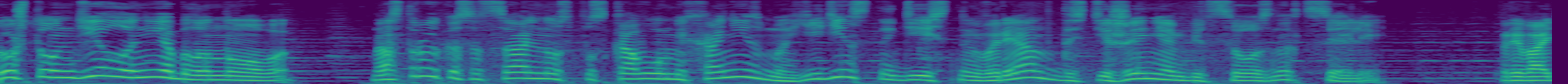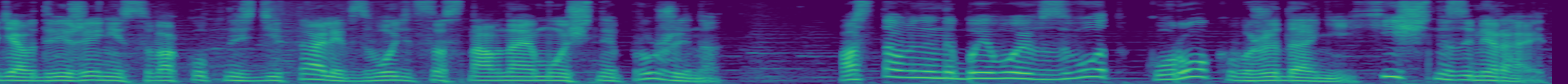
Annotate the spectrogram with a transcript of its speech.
То, что он делал, не было нового. Настройка социального спускового механизма – единственный действенный вариант достижения амбициозных целей. Приводя в движение совокупность деталей, взводится основная мощная пружина. Поставленный на боевой взвод, курок в ожидании хищно замирает.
